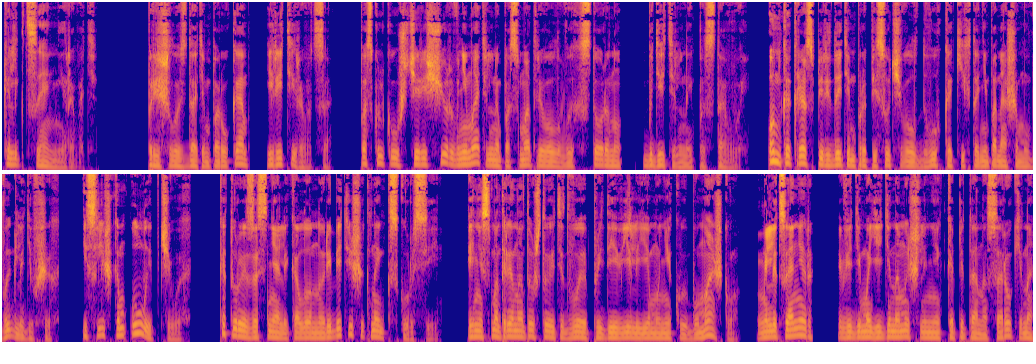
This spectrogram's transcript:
коллекционировать. Пришлось дать им по рукам и ретироваться, поскольку уж чересчур внимательно посматривал в их сторону бдительный постовой. Он как раз перед этим пропесочивал двух каких-то не по-нашему выглядевших и слишком улыбчивых, которые засняли колонну ребятишек на экскурсии. И несмотря на то, что эти двое предъявили ему некую бумажку, милиционер, видимо, единомышленник капитана Сорокина,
